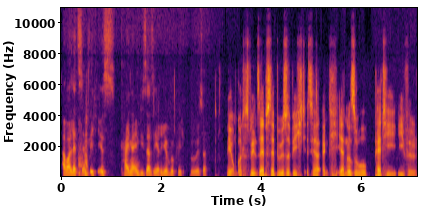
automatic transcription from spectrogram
Aber letztendlich ist keiner in dieser Serie wirklich böse. Nee, um Gottes Willen, selbst der Bösewicht ist ja eigentlich eher nur so petty evil.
